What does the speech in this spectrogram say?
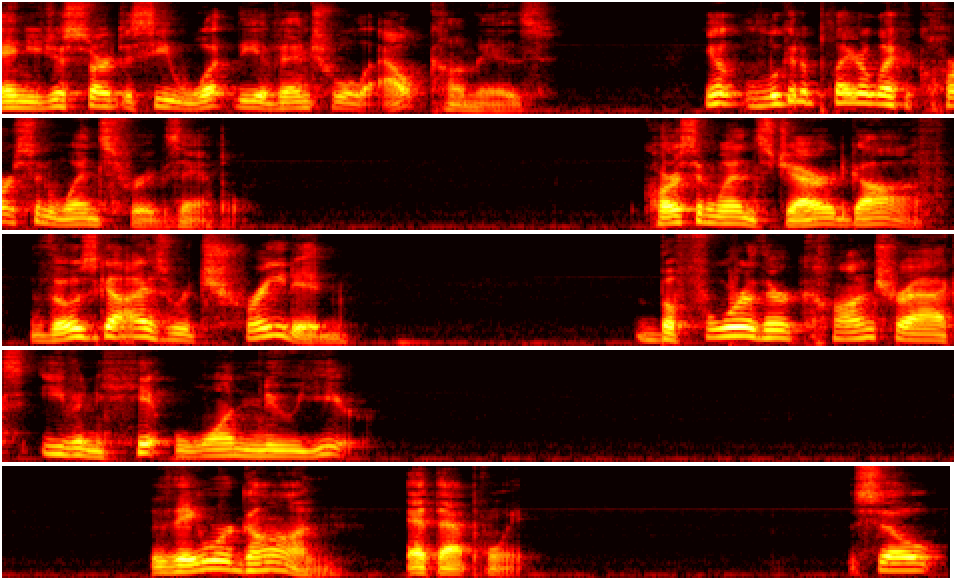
and you just start to see what the eventual outcome is. You know, look at a player like a Carson Wentz, for example. Carson Wentz, Jared Goff, those guys were traded before their contracts even hit one new year. They were gone at that point. So,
